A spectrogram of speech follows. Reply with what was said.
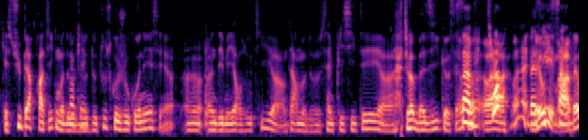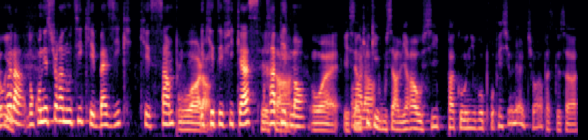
qui est super pratique. Moi, de, Ok. de- de tout ce que je connais, c'est un, un des meilleurs outils euh, en termes de simplicité, euh, tu vois, basique, simple. Simple, tu Voilà, ouais, ben Basique, oui, bah, simple. ben oui. Voilà. Donc on est sur un outil qui est basique, qui est simple Voilà. et qui est efficace ça. rapidement. Ouais, et c'est un truc qui vous servira aussi, pas qu'au niveau professionnel, tu vois, parce que ça,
